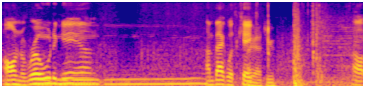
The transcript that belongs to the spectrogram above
On the road again. I'm back with I got you. Oh,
